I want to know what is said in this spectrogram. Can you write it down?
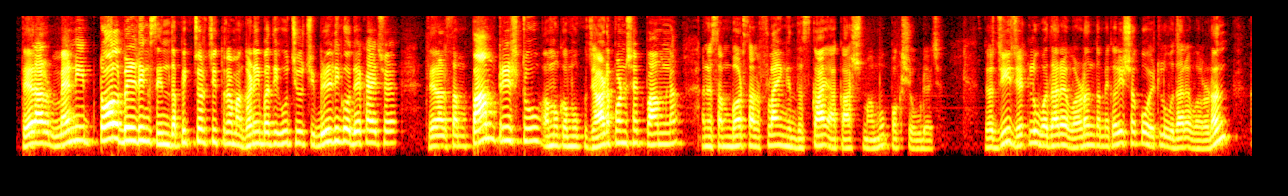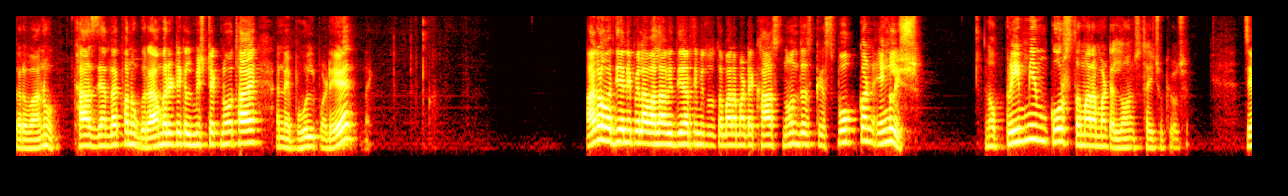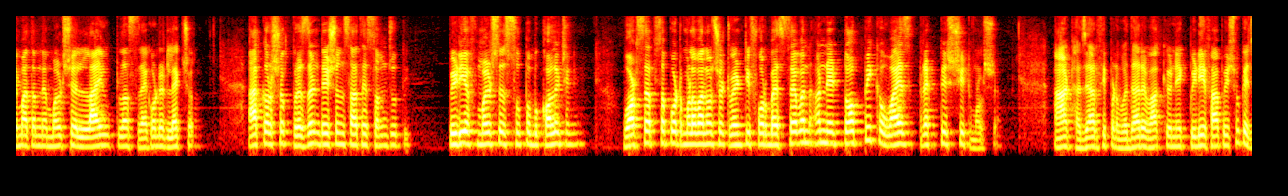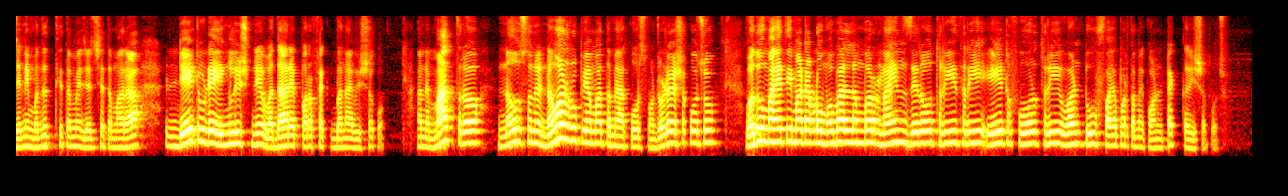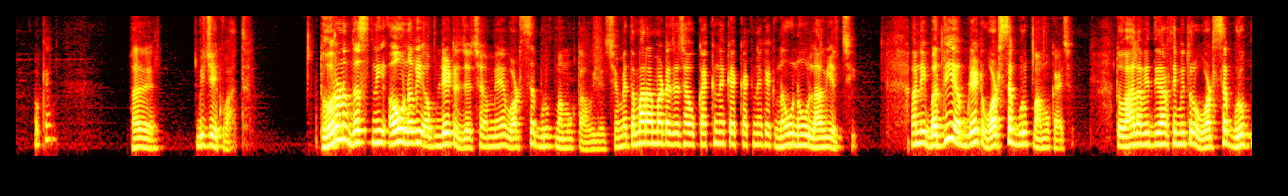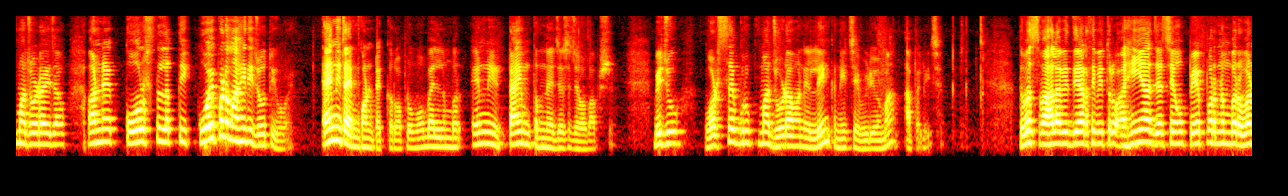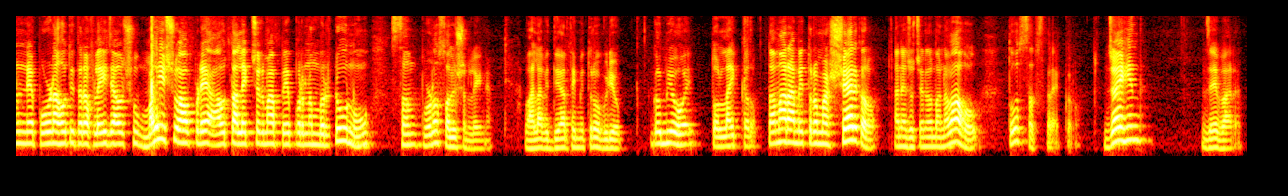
There are many tall buildings in the picture ચિત્રમાં ઘણી બધી ઊંચી ઊંચી બિલ્ડિંગો દેખાય છે. There are some palm trees too અમુક અમુક ઝાડ પણ છે પામના અને some birds are flying in the sky આકાશમાં અમુક પક્ષીઓ ઉડે છે. જી જેટલું વધારે વર્ણન તમે કરી શકો, એટલું વધારે વર્ણન કરવાનું. ખાસ ધ્યાન રાખવાનું ગ્રામરિટિકલ મિસ્ટેક ન થાય અને ભૂલ પડે નહીં. આગળ વધીએ ને પહેલા વાલા વિદ્યાર્થી મિત્રો, તમારા માટે ખાસ નોંધ કે સ્પોકન ઇંગ્લિશ નો પ્રીમિયમ કોર્સ તમારા માટે લોન્ચ થઈ ચૂક્યો છે. જેમાં તમને મળશે લાઈવ પ્લસ રેકોર્ડેડ લેક્ચર આકર્ષક પ્રેઝન્ટેશન સાથે સમજૂતી. પીડીએફ મળશે સુપર ક્વોલિટીની વોટ્સએપ સપોર્ટ મળવાનો છે ટ્વેન્ટી ફોર બાય સેવન અને ટોપિક વાઇઝ પ્રેક્ટિસ શીટ મળશે. આઠ હજારથી પણ વધારે વાક્યોને એક પીડીએફ આપીશું કે જેની મદદથી તમે જે છે તમારા ડે ટુ ડે ઇંગ્લિશને વધારે પરફેક્ટ બનાવી શકો. અને માત્ર નવસો ને નવ્વાણું રૂપિયામાં તમે આ કોર્સમાં જોડાઈ શકો છો. વધુ માહિતી માટે આપણો mobile number nine zero three three eight four three one two five પર તમે કોન્ટેક્ટ કરી શકો છો. ઓકે હવે બીજી એક વાત. ધોરણ દસની અવનવી અપડેટ જે છે અમે વોટ્સએપ ગ્રુપમાં મૂકતા હોઈએ છીએ. અમે તમારા માટે જે છે આવું કંઈક ને કંઈક કંઈક ને કંઈક નવું નવું લાવીએ જ છીએ. અને બધી અપડેટ વોટ્સએપ ગ્રુપમાં મુકાય છે. તો વહાલા વિદ્યાર્થી મિત્રો વોટ્સએપ ગ્રુપમાં જોડાઈ જાઓ અને કોર્સને લગતી કોઈ પણ માહિતી જોતી હોય એની ટાઈમ કોન્ટેક્ટ કરો. આપણો મોબાઈલ નંબર એની ટાઈમ તમને જે છે જવાબ આપશે. બીજું વોટ્સએપ ગ્રુપમાં જોડાવાની લિંક નીચે વિડીયોમાં આપેલી છે. તો બસ વહાલા વિદ્યાર્થી મિત્રો, અહીંયા જે છે, હું પેપર નંબર વનને પૂર્ણાહુતિ તરફ લઈ જાઉં છું. મળીશું આપણે આવતા લેક્ચરમાં પેપર નંબર ટુનું સંપૂર્ણ સોલ્યુશન લઈને. વહાલા વિદ્યાર્થી મિત્રો વીડિયો ગમ્યો હોય તો લાઈક કરો. તમારા મિત્રોમાં શેર કરો અને જો ચેનલમાં નવા હોવ તો સબસ્ક્રાઈબ કરો. જય હિન્દ, જય ભારત.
